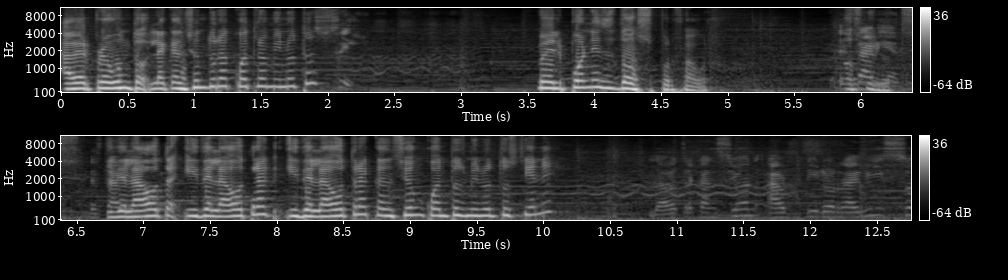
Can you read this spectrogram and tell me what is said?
A ver, pregunto, ¿la canción dura cuatro minutos? Sí. Me le pones dos, por favor. Dos Está bien. minutos. y de la otra, y de la otra, y de la otra canción, ¿cuántos minutos tiene? La otra canción, al tiro reviso.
